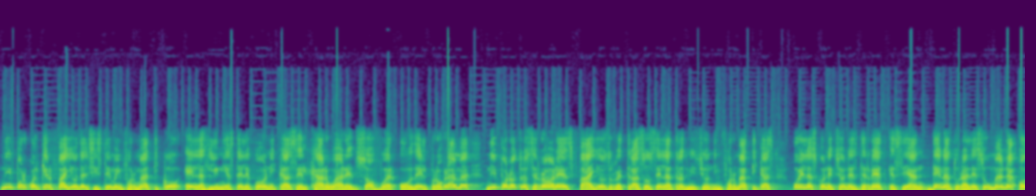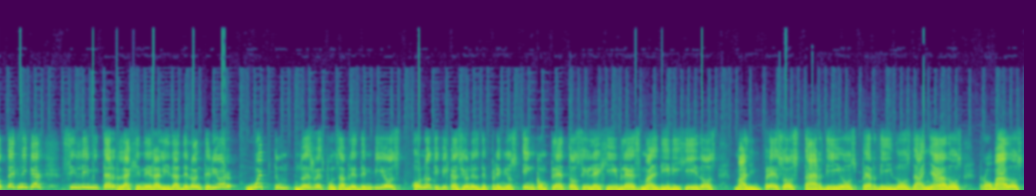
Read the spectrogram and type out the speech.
ni por cualquier fallo del sistema informático en las líneas telefónicas, el hardware, el software o del programa, ni por otros errores, fallos, retrasos en la transmisión de informáticas o en las conexiones de red que sean de naturaleza humana o técnica, sin limitar la generalidad de lo anterior, Webtoon no es responsable de envíos o notificaciones de premios incompletos, ilegibles, mal dirigidos, mal impresos, tardíos, perdidos, dañados, robados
